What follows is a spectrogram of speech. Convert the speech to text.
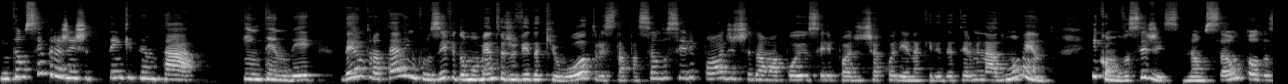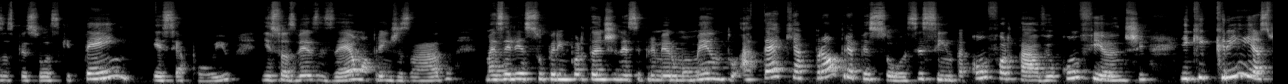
Então sempre a gente tem que tentar entender dentro até inclusive do momento de vida que o outro está passando, se ele pode te dar um apoio, se ele pode te acolher naquele determinado momento. E como você disse, não são todas as pessoas que têm esse apoio. Isso às vezes é um aprendizado, mas ele é super importante nesse primeiro momento, até que a própria pessoa se sinta confortável, confiante e que crie as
